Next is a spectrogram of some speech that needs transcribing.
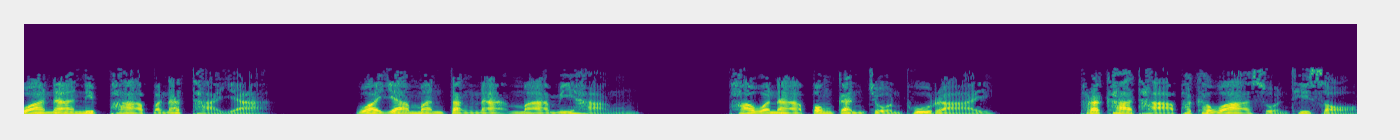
วานานิพพาปนัฏฐายะ วายามันตังนะมามิหัง ภาวนาป้องกันโจรผู้ร้าย พระคาถาพระควาส่วนที่สอง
